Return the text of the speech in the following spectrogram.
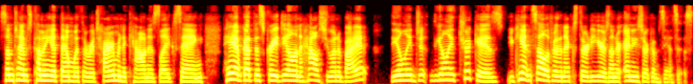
sometimes coming at them with a retirement account is like saying hey i've got this great deal on a house. You want to buy it? The only the only trick is you can't sell it for the next 30 years under any circumstances.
